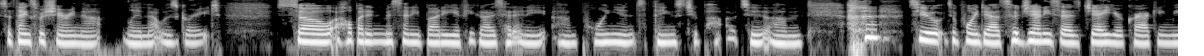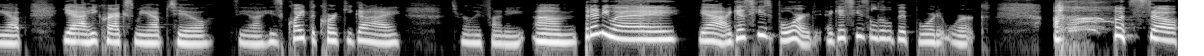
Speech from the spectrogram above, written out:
So thanks for sharing that, Lynn. That was great. So I hope I didn't miss anybody. If you guys had any um, poignant things to to um, to to point out. So Jenny says, "Jay, you're cracking me up." Yeah, he cracks me up too. Yeah, he's quite the quirky guy. It's really funny. Um, but anyway, yeah, I guess he's bored. I guess he's a little bit bored at work. so,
